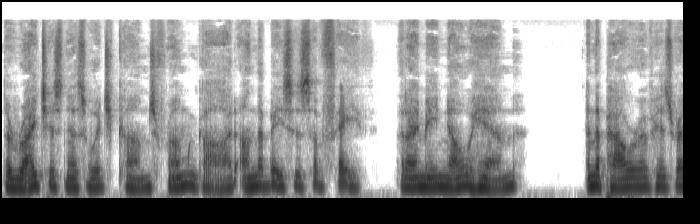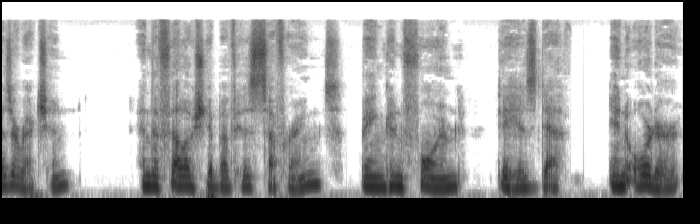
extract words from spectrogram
The righteousness which comes from God on the basis of faith, that I may know him, and the power of his resurrection, and the fellowship of his sufferings, being conformed to his death, in order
